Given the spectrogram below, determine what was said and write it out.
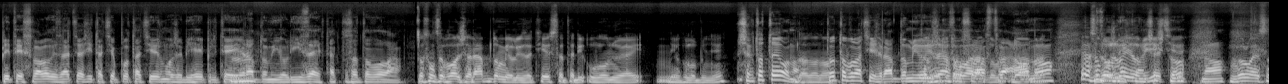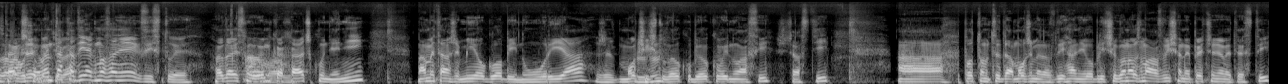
pri tej svalovej zaťaži tá teplota tiež môže byť, hej, pri tej mm. rabdomyolíze, tak to sa to volá. To som chcel povedať, že rabdomyolíza tiež sa tedy uvoľňuje aj myoglobin, nie? Však toto je ono. No, no, no. Toto bola tiež rabdomyolíza, to svalstva, áno. Ja som to už vedel, vidíš to? No. Takže len taká diagnoza neexistuje. Hľadali sme u MKH, není. Máme tam, že myoglobinúria, že močíš mm-hmm. tú veľkú bielkovinu asi, šťastí. A potom teda môžeme dať zlyhanie obliček. Ona už mala zvýšené pečeňové testy,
